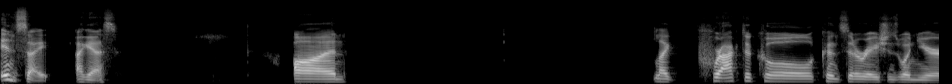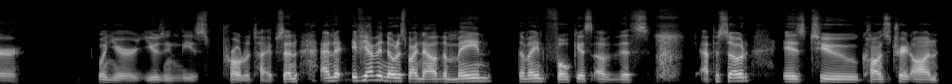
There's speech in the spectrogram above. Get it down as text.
insight, I guess, on like practical considerations when you're when you're using these prototypes. And and if you haven't noticed by now, the main the main focus of this episode is to concentrate on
